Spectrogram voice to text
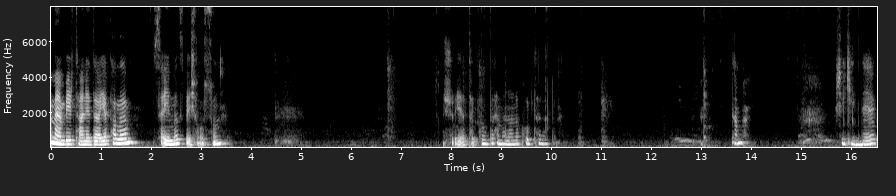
Hemen bir tane daha yapalım. Sayımız 5 olsun. Şuraya takıldı. Hemen onu kurtaralım. Tamam. Bu şekilde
